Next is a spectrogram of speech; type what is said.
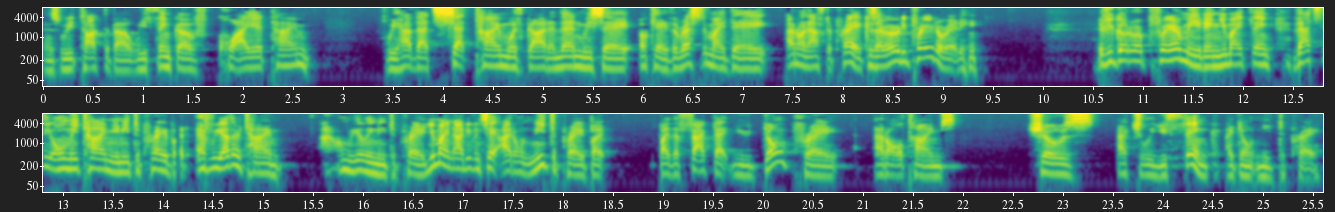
as we talked about, we think of quiet time. We have that set time with God and then we say, okay, the rest of my day, I don't have to pray because I already prayed already. If you go to a prayer meeting, you might think that's the only time you need to pray, but every other time, I don't really need to pray. You might not even say, I don't need to pray, but by the fact that you don't pray at all times shows actually you think I don't need to pray.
